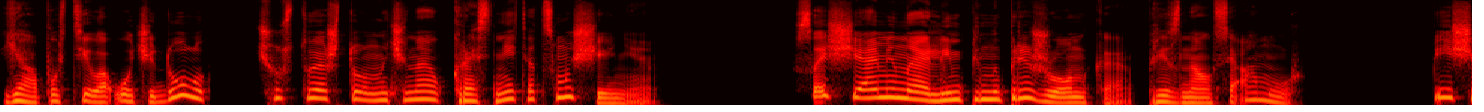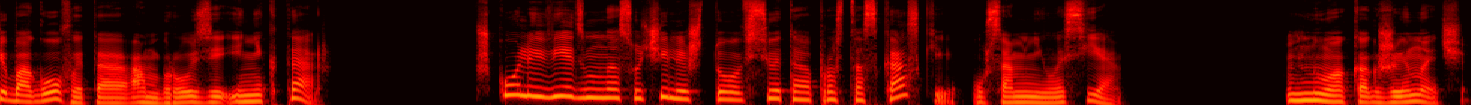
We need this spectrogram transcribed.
Я опустила очи долу, чувствуя, что начинаю краснеть от смущения. «Со щами на Олимпе напряженка», — признался Амур. «Пища богов — это амброзия и нектар». «В школе ведьм нас учили, что все это просто сказки», — усомнилась я. «Ну а как же иначе?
